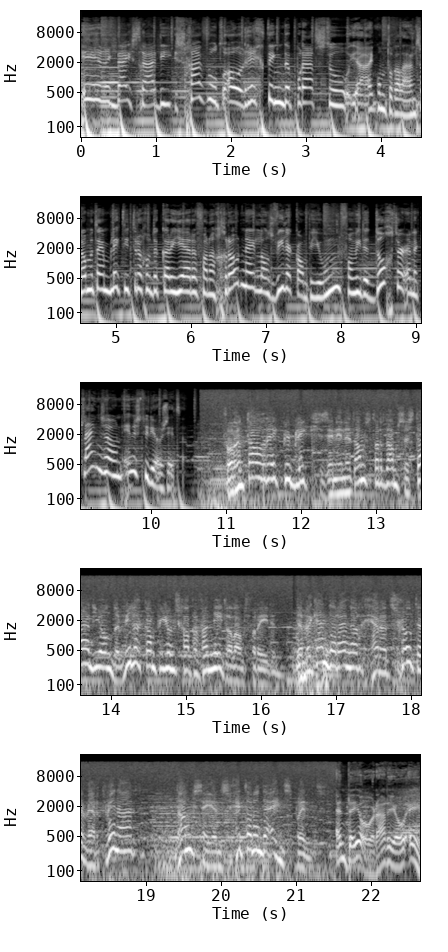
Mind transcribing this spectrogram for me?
Erik Dijkstra die schuifelt al richting de praatstoel. Ja, hij komt er al aan. Zometeen blikt hij terug op de carrière van een groot Nederlands wielerkampioen... van wie de dochter en de kleinzoon in de studio zitten. Voor een talrijk publiek zijn in het Amsterdamse stadion... de wielerkampioenschappen van Nederland verreden. De bekende renner Gerrit Schulte werd winnaar... dankzij een schitterende eindsprint. NPO Radio 1.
